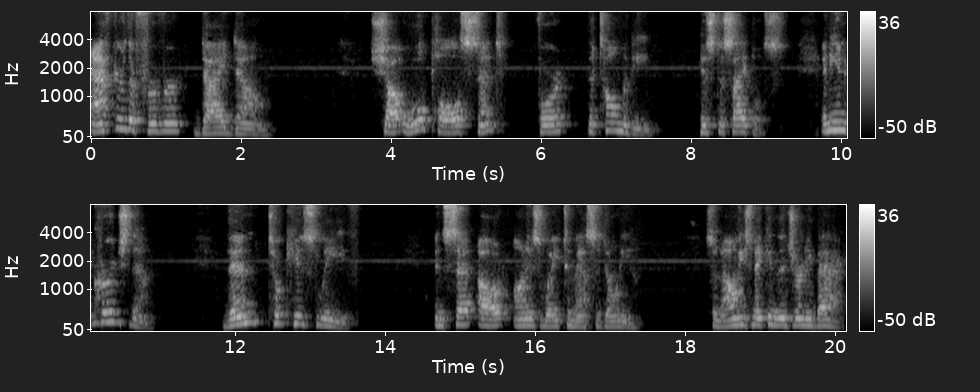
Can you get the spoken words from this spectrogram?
After the fervor died down, Shaul Paul sent for the Talmidim, his disciples, and he encouraged them then took his leave and set out on his way to Macedonia. So now he's making the journey back.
